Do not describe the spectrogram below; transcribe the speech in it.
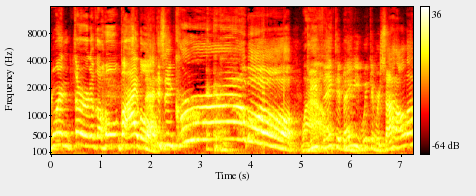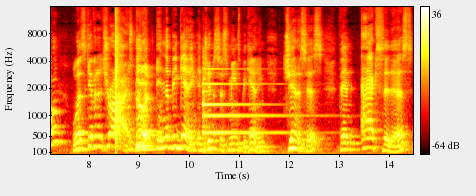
one third of the whole Bible. That is incredible. Wow. Do you think that maybe we can recite all of them? Let's give it a try. Let's do it. In the beginning, and Genesis means beginning, Genesis, then Exodus,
